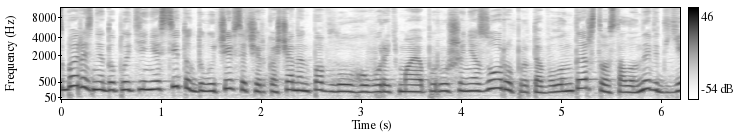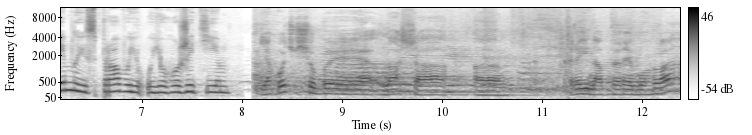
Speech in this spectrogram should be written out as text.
З березня до плетіння сіток долучився черкащанин Павло. Говорить, має порушення зору, проте волонтерство стало невід'ємною справою у його житті. Я хочу, щоб наша е, країна перемогла.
